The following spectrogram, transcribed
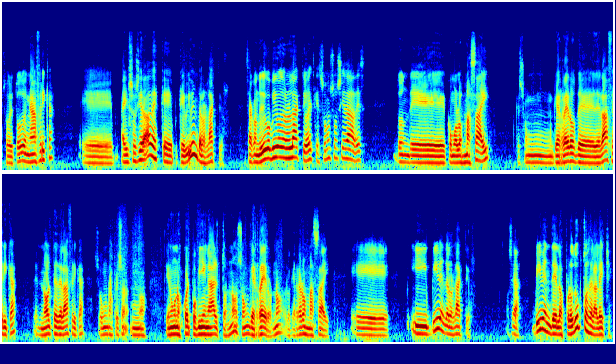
sobre todo en África. Eh, hay sociedades que, viven de los lácteos. O sea, cuando digo vivo de los lácteos es que son sociedades donde, como los Masai, que son guerreros de, del África, del norte del África, son unas personas, tienen unos cuerpos bien altos, ¿no? Son guerreros, ¿no? Los guerreros Masai. Eh, y viven de los lácteos. O sea, viven de los productos de la leche.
